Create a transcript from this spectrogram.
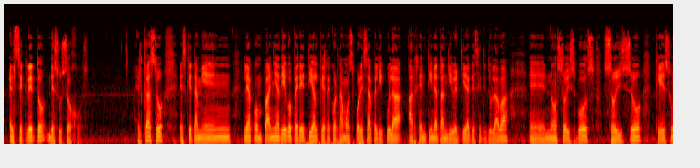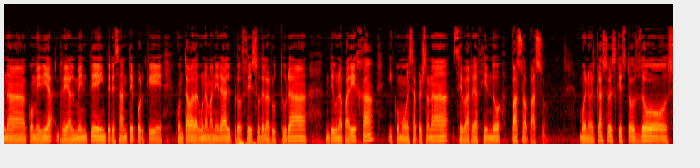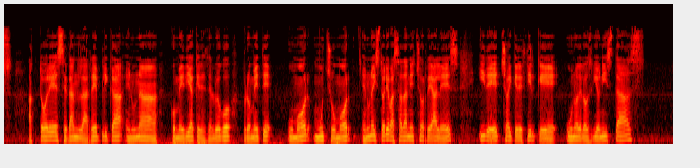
El secreto de sus ojos. El caso es que también le acompaña Diego Peretti, al que recordamos por esa película argentina tan divertida que se titulaba eh, No sois vos, sois yo, que es una comedia realmente interesante porque contaba de alguna manera el proceso de la ruptura de una pareja y cómo esa persona se va rehaciendo paso a paso. Bueno, el caso es que estos dos actores se dan la réplica en una comedia que desde luego promete humor, mucho humor, en una historia basada en hechos reales y de hecho hay que decir que uno de los guionistas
